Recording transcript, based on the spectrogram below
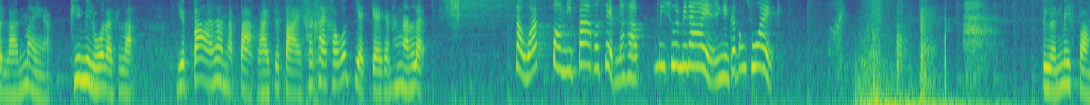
ปิดร้านใหม่อะ พี่ไม่รู้อะไรซะละเย็บป้านั่นน่ะปากร้ายจะตาย ใครๆเขาก็เกลียดแกกันทั้งนั้นแหละ แต่ว่าตอนนี้ป้าเขาเจ็บนะคะไม่ช่วยไม่ได้อะยังไงก็ต้องช่วย เตือนไม่ฟัง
